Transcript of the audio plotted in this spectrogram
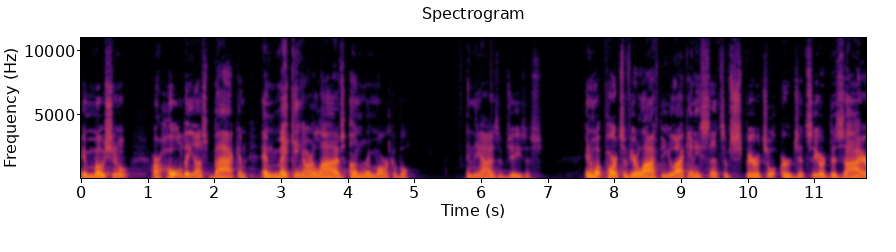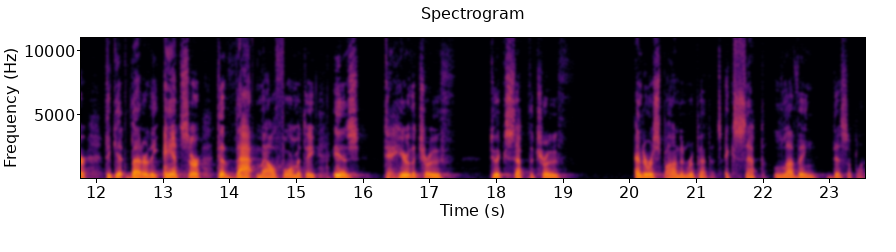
emotional, are holding us back and, and making our lives unremarkable in the eyes of Jesus? In what parts of your life do you lack any sense of spiritual urgency or desire to get better? The answer to that malformity is to hear the truth, to accept the truth, and to respond in repentance. Accept loving discipline.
